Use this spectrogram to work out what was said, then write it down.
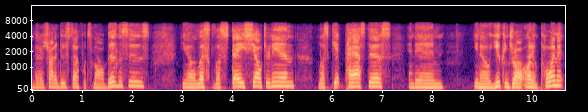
that are trying to do stuff with small businesses. You know, let's let's stay sheltered in. Let's get past this, and then you know, you can draw unemployment,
